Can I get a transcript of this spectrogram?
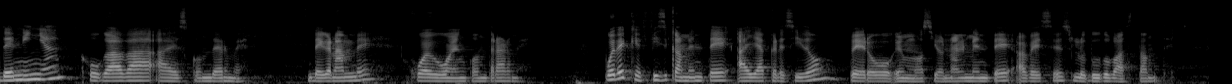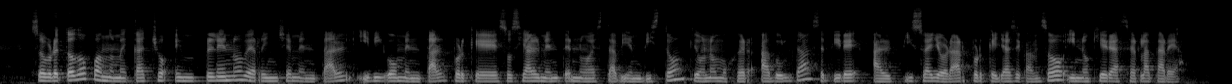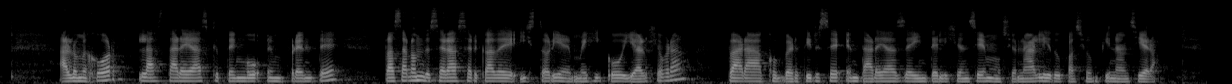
De niña jugaba a esconderme. De grande juego a encontrarme. Puede que físicamente haya crecido, pero emocionalmente a veces lo dudo bastante. Sobre todo cuando me cacho en pleno berrinche mental, y digo mental porque socialmente no está bien visto que una mujer adulta se tire al piso a llorar porque ya se cansó y no quiere hacer la tarea. A lo mejor las tareas que tengo enfrente pasaron de ser acerca de historia en México y álgebra para convertirse en tareas de inteligencia emocional y educación financiera.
